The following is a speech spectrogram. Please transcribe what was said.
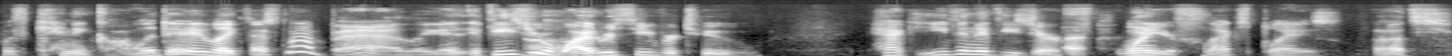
with Kenny Golladay. Like that's not bad. Like if he's your wide receiver too, heck, even if he's your Uh, one of your flex plays, that's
